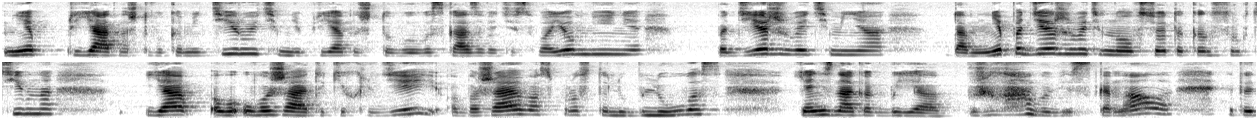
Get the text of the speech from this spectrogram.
Мне приятно, что вы комментируете, мне приятно, что вы высказываете свое мнение, поддерживаете меня, там не поддерживаете, но все это конструктивно. Я уважаю таких людей, обожаю вас просто, люблю вас. Я не знаю, как бы я жила бы без канала. Это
